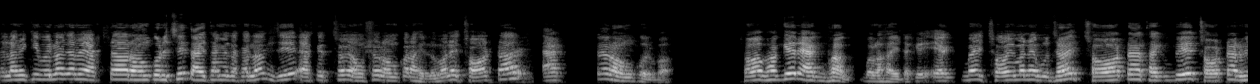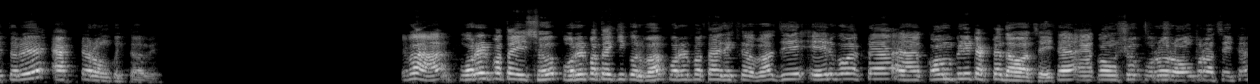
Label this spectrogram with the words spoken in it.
তাহলে আমি কি বললাম যে আমি একটা রং করেছি, তাই আমি দেখালাম যে একের ছয় অংশ রং করা হলো মানে ছটার একটা রং করবা। ছ ভাগের এক ভাগ বলা হয় এটাকে। এক বাই ছয় মানে বোঝায় ছটা থাকবে, ছটার ভিতরে একটা রং করতে হবে। এবার পরের পাতায় এসো। পরের পাতায় কি করবা? পরের পাতায় দেখতে পাবা যে এরকম একটা কমপ্লিট একটা দেওয়া আছে। এটা এক অংশ পুরো, রং করা আছে এটা।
